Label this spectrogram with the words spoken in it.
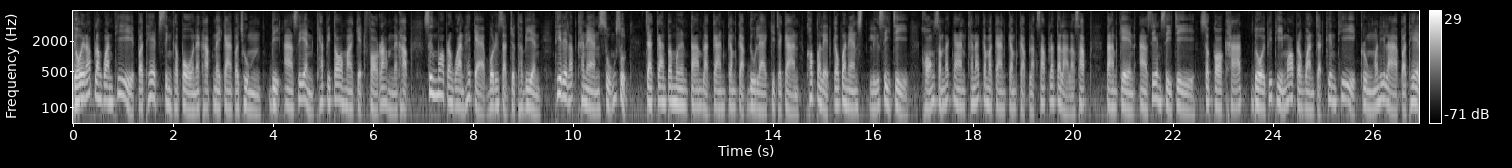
โดยรับรางวัลที่ประเทศสิงคโปร์นะครับในการประชุม The ASEAN Capital Market Forum นะครับซึ่งมอบรางวัลให้แก่บริษัทจดทะเบียน ที่ได้รับคะแนนสูงสุด จากการประเมินตามหลักการกำกับดูแลกิจการ Corporate Governance หรือ CG ของสำนักงานคณะกรรมการกำกับหลักทรัพย์และตลาดหลักทรัพย์ ตามเกณฑ์อาเซียน CG สกอร์คาร์ดโดยพิธีมอบรางวัลจัดขึ้นที่กรุงมะนิลาประเทศ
